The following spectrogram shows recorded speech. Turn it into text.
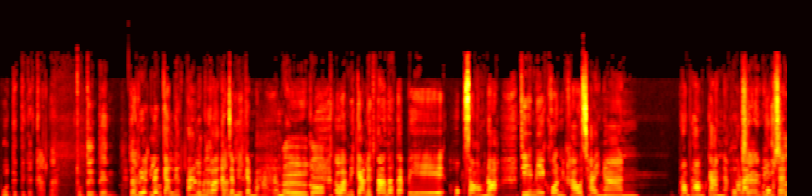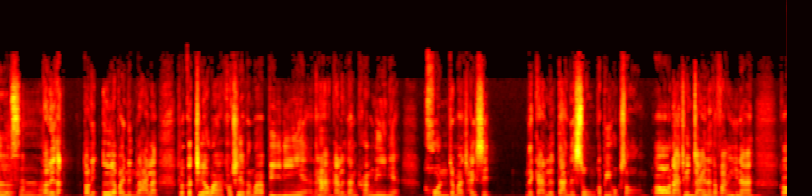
พูดติดติดๆขัดๆนะผมตื่นเต้นแต่เรื่องเรื่องการเลือกตั้งเรื่องมันการก็เลือกตั้อาจงจะมีกันบ้าง เออก็แต่ว่ามีการเลือกตั้งตั้งแต่ปี 62 เนาะที่มีคนเข้าใช้งานพร้อม ๆ กันน่ะหกเท่าไหร่แสนกว่าหยูกเซแสอนยูร์เซอร์ตอนนี้ ตอนนี้เอื้อไปหนึ่งล้านแล้ว แล้วก็เชื่อว่าเขาเชื่อกันว่าปีนี้นะฮะค่ะการเลือกตั้งครั้งนี้เนี่ยคนจะมาใช้สิทธิ์ในการเลือกตั้งในสูงกว่าปี 62 ก็น่าชื่นใจนะถ้าฟังอย่างนี้นะ ก็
